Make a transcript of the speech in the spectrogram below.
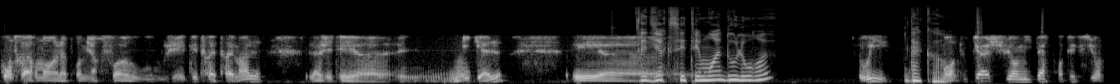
Contrairement à la première fois où j'ai été très très mal, là, j'étais nickel. Et. C'est-à-dire que c'était moins douloureux? Oui. D'accord. Bon, en tout cas, je suis en hyper protection.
